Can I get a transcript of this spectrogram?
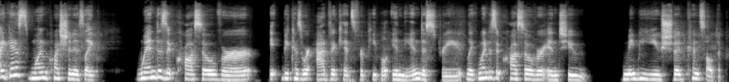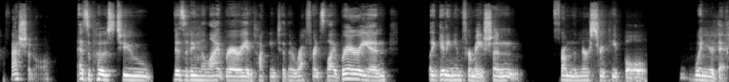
i guess one question is like when does it cross over because we're advocates for people in the industry like when does it cross over into maybe you should consult a professional as opposed to visiting the library and talking to the reference librarian like getting information from the nursery people when you're there.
